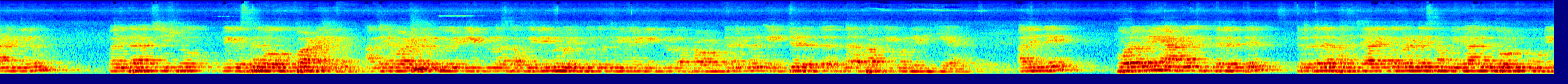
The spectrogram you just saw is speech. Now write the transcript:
ആണെങ്കിലും വനിതാ ശിശു വികസന വകുപ്പാണെങ്കിലും അംഗനവാടികൾക്ക് വേണ്ടിയിട്ടുള്ള സൗകര്യങ്ങൾ ഒരുക്കുന്നതിന് വേണ്ടിയിട്ടുള്ള പ്രവർത്തനങ്ങൾ ഏറ്റെടുത്ത് നടപ്പാക്കിക്കൊണ്ടിരിക്കുകയാണ്. അതിന്റെ പുറമെയാണ് ഇത്തരത്തിൽ ത്രിതല പഞ്ചായത്തുകളുടെ സംവിധാനത്തോടു കൂടി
